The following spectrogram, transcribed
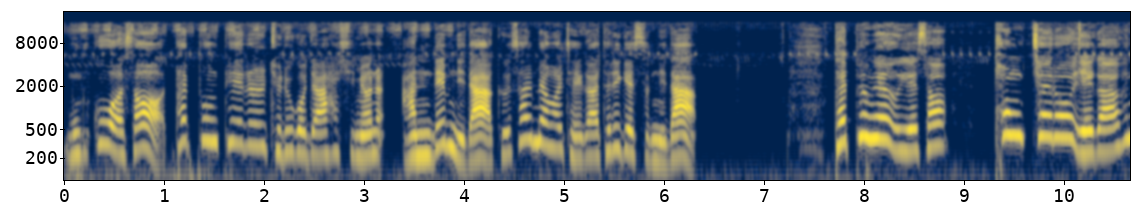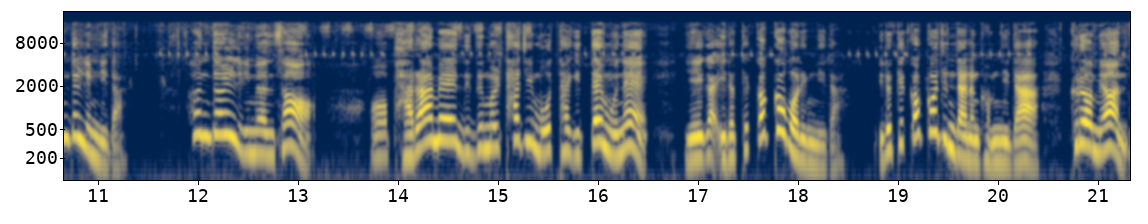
묶어서 태풍 피해를 줄이고자 하시면 안 됩니다. 그 설명을 제가 드리겠습니다. 태풍에 의해서 통째로 얘가 흔들립니다. 흔들리면서 어, 바람의 리듬을 타지 못하기 때문에 얘가 이렇게 꺾어버립니다. 이렇게 꺾어진다는 겁니다. 그러면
